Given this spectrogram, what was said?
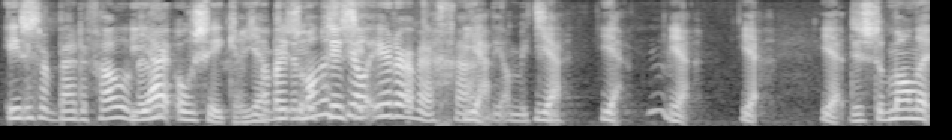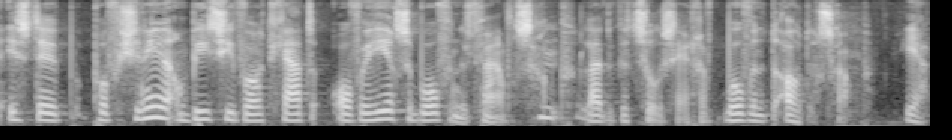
is... Is er bij de vrouwen wel? Ja, oh zeker. Ja, maar bij dus de mannen is die al eerder weg, ja, die ambitie. Ja, ja, ja, ja. Dus de mannen is de professionele ambitie voor het gaat overheersen boven het vaderschap. Hmm. Laat ik het zo zeggen, boven het ouderschap. Ja.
